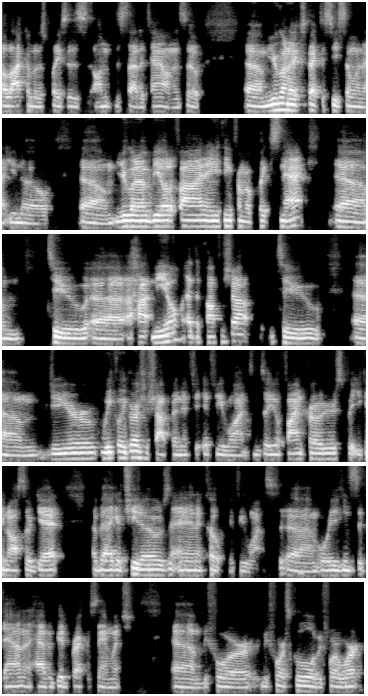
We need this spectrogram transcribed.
a lack of those places on the side of town, and so um, you're going to expect to see someone that you know. Um, you're going to be able to find anything from a quick snack um, to uh, a hot meal at the coffee shop to um, do your weekly grocery shopping if, if you want. And so you'll find produce, but you can also get a bag of Cheetos and a Coke if you want. Um, or you can sit down and have a good breakfast sandwich um, before before school or before work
